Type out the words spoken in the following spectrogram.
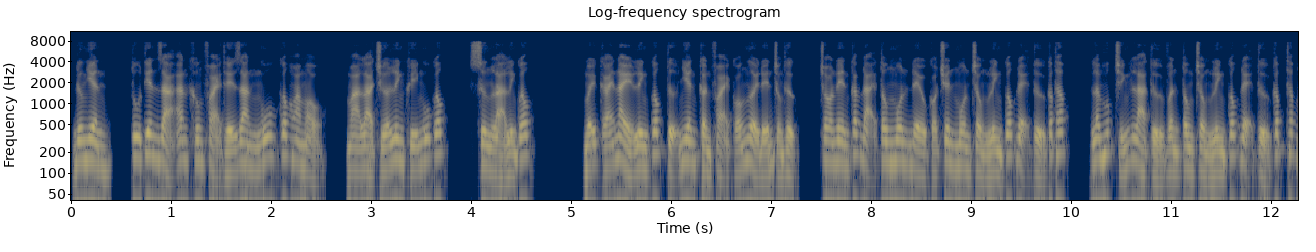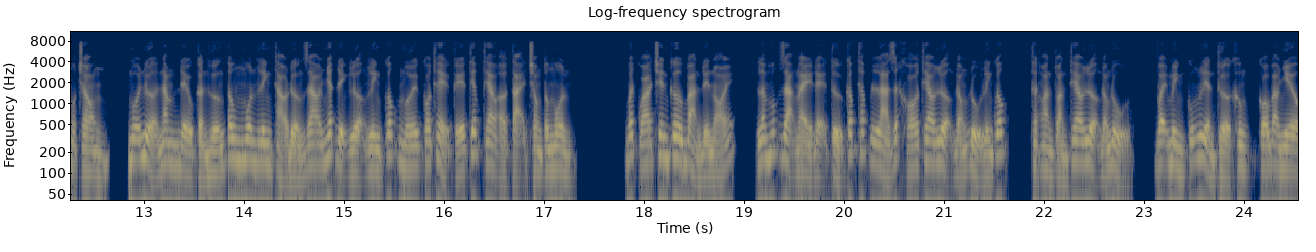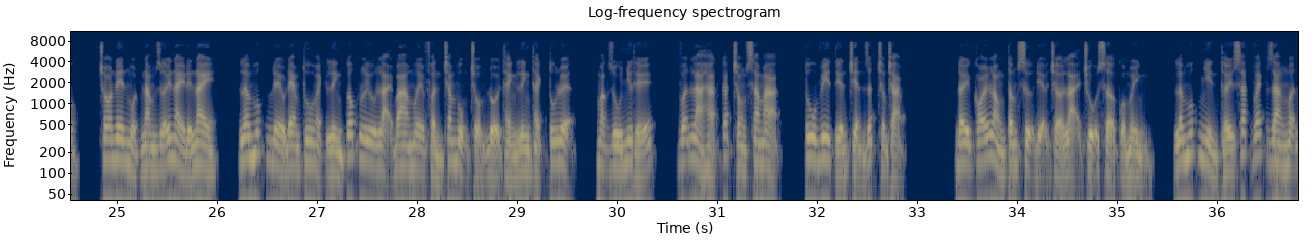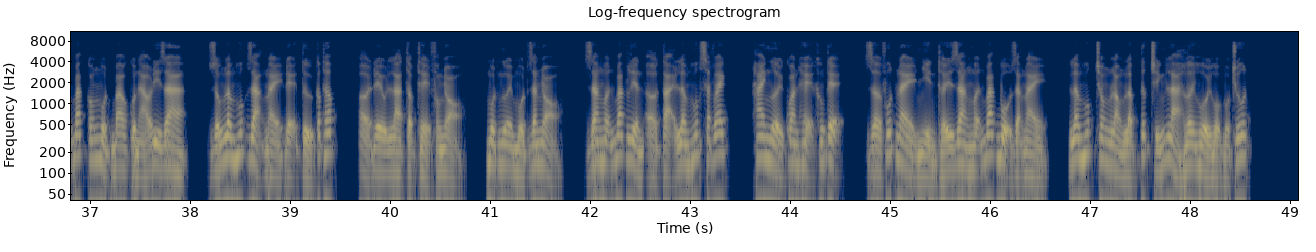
Đương nhiên, tu tiên giả ăn không phải thế gian ngũ cốc hoa màu, mà là chứa linh khí ngũ cốc, xưng là linh cốc mấy cái này linh cốc tự nhiên cần phải có người đến trồng thực, cho nên các đại tông môn đều có chuyên môn trồng linh cốc đệ tử cấp thấp. Lâm húc chính là tử vân tông trồng linh cốc đệ tử cấp thấp một trong, mỗi nửa năm đều cần hướng tông môn linh thảo đường giao nhất định lượng linh cốc mới có thể kế tiếp theo ở tại trong tông môn. Bất quá trên cơ bản đến nói, lâm húc dạng này đệ tử cấp thấp là rất khó theo lượng đóng đủ linh cốc, thật hoàn toàn theo lượng đóng đủ, vậy mình cũng liền thừa không có bao nhiêu, cho nên một năm rưỡi này đến nay, lâm húc đều đem thu hoạch linh cốc lưu lại ba mươi phần trăm vụ trộm đổi thành linh thạch tu luyện, mặc dù như thế, vẫn là hạt cắt trong sa mạc, tu vi tiến triển rất chậm chạp đây cõi lòng tâm sự địa trở lại trụ sở của mình lâm húc nhìn thấy sát vách giang mẫn bắc có một bao quần áo đi ra giống lâm húc dạng này đệ tử cấp thấp ở đều là tập thể phòng nhỏ một người một gian nhỏ giang mẫn bắc liền ở tại lâm húc sát vách hai người quan hệ không tệ giờ phút này nhìn thấy giang mẫn bắc bộ dạng này lâm húc trong lòng lập tức chính là hơi hồi hộp một chút.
